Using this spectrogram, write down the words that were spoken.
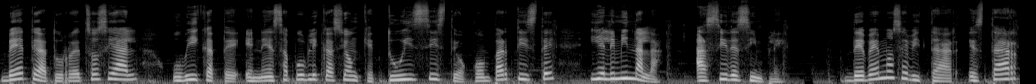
Vete a tu red social, ubícate en esa publicación que tú hiciste o compartiste y elimínala. Así de simple. Debemos evitar estar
